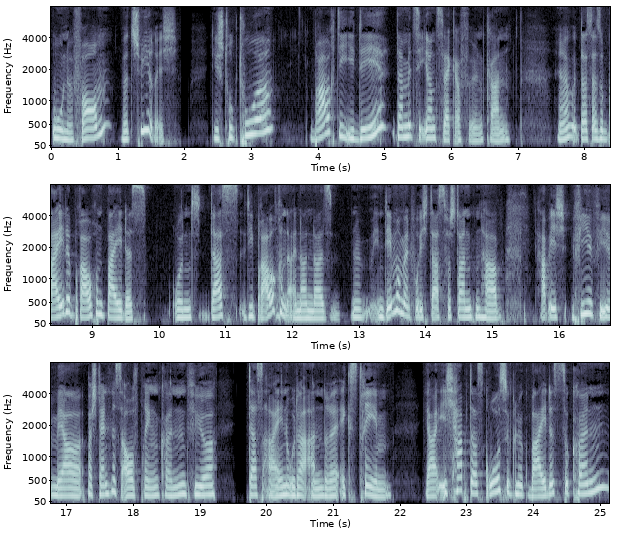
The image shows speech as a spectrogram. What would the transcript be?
Ohne Form wird's schwierig. Die Struktur braucht die Idee, damit sie ihren Zweck erfüllen kann. Ja, dass also beide brauchen beides. Und das, die brauchen einander. Also in dem Moment, wo ich das verstanden habe, habe ich viel, viel mehr Verständnis aufbringen können für das ein oder andere Extrem. Ja, ich habe das große Glück, beides zu können.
